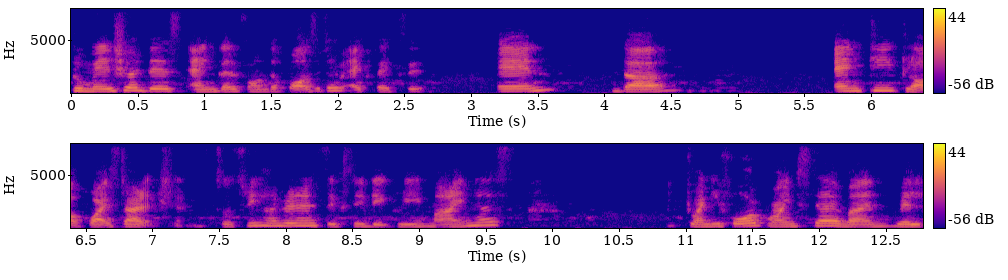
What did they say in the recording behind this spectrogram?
to measure this angle from the positive x-axis in the anti-clockwise direction. So 360 degree minus 24.7 will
